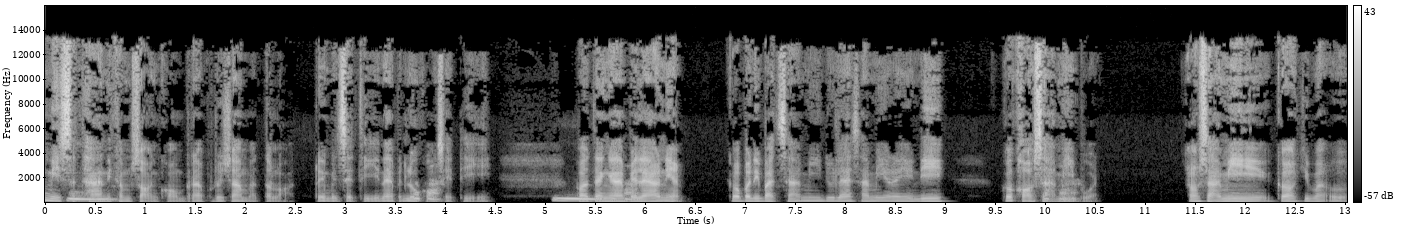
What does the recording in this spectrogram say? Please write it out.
งมีศรัทธาในคำสอนของพระพุทธเจ้ามาตลอดตัวเองเป็นเศรษฐีนะเป็นลูกของเศรษฐีมพอแต่งงานไปแล้วเนี่ย ก็ปฏิบัติสามีดูแลสามีอะไรอย่างดี ก็ขอสามีบวชเอาสามีก็คิดว่า เออ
